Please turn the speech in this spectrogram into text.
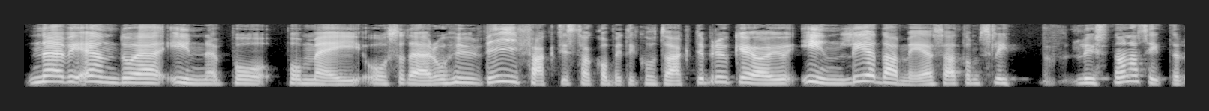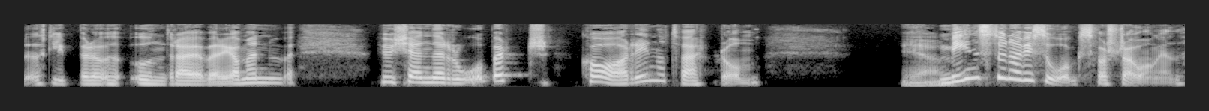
när vi ändå är inne på, på mig och sådär och hur vi faktiskt har kommit i kontakt, det brukar jag ju inleda med så att de slipp, lyssnarna sitter, slipper undra över, ja men hur känner Robert Karin och tvärtom? Ja. Minns du när vi sågs första gången?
